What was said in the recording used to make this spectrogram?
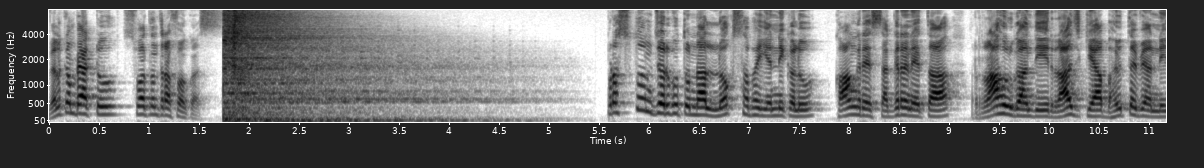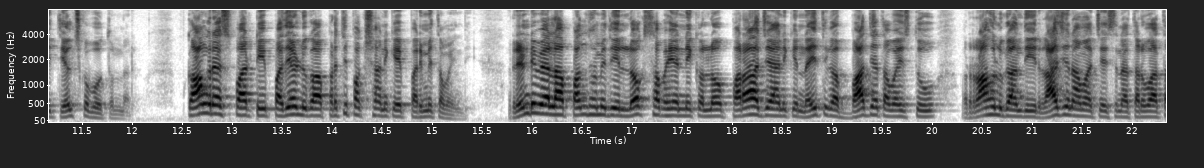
Welcome back to Swatantra focus. ప్రస్తుతం జరుగుతున్న లోక్సభ ఎన్నికలు కాంగ్రెస్ అగ్రనేత రాహుల్ గాంధీ రాజకీయ భవితవ్యాన్ని తేల్చుకోబోతున్నారు. కాంగ్రెస్ పార్టీ పదేళ్ళుగా ప్రతిపక్షానికే పరిమితమైంది. రెండు వేల పంతొమ్మిది లోక్సభ ఎన్నికల్లో పరాజయానికి నైతిక బాధ్యత వహిస్తూ రాహుల్ గాంధీ రాజీనామా చేసిన తర్వాత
